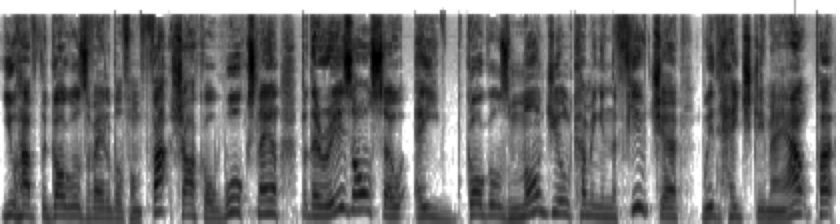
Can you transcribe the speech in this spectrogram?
you have the goggles available from Fat Shark or Walksnail, but there is also a goggles module coming in the future with HDMI output,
